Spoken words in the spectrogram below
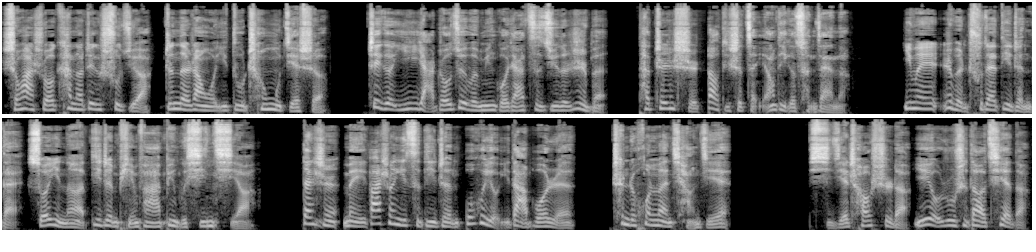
实话说，看到这个数据啊，真的让我一度瞠目结舌。这个以亚洲最文明国家自居的日本，它真实到底是怎样的一个存在呢？因为日本处在地震带，所以呢，地震频发并不新奇啊。但是每发生一次地震，都会有一大波人趁着混乱抢劫、洗劫超市的，也有入室盗窃的，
